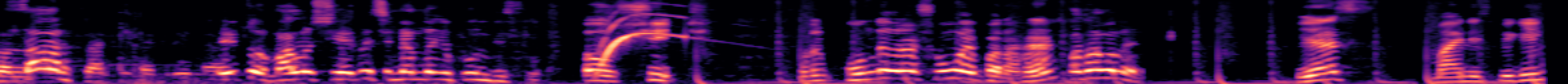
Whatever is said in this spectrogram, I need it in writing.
করলাম স্যার! চাকরি টাকরি এই তো ভালো শেয়ার ছিলাম ফোন দিছি। ও শিট ওদের ফোন দিয়ে সময় পানা হ্যাঁ? কথা বলেন। Yes mind speaking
